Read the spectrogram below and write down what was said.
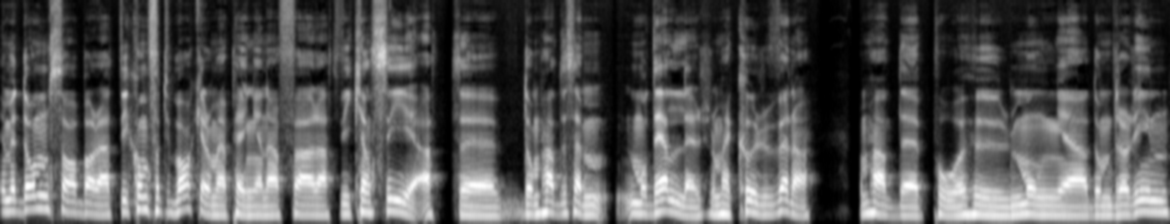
Ja, men de sa bara att vi kommer få tillbaka de här pengarna för att vi kan se att eh, de hade så modeller, de här kurvorna de hade på hur många de drar in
